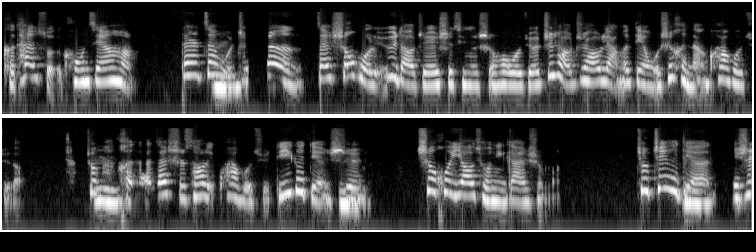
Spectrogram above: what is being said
可探索的空间哈。但是在我真正在生活里遇到这些事情的时候，我觉得至少至少有两个点我是很难跨过去的，就很难在实操里跨过去。第一个点是社会要求你干什么。就这个点，其实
